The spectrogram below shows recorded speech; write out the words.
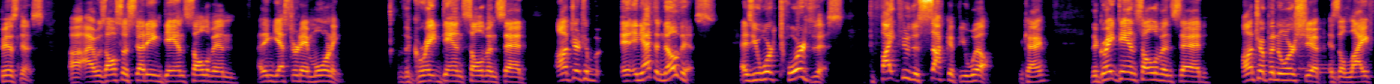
business. Uh, I was also studying Dan Sullivan, I think yesterday morning. The great Dan Sullivan said, to, and you have to know this as you work towards this, to fight through the suck, if you will. Okay. The great Dan Sullivan said, entrepreneurship is a life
